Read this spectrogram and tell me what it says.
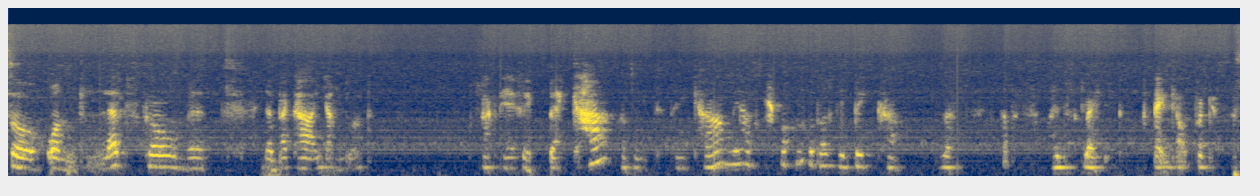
So, und let's go mit Rebecca Youngblood. Sagt ihr Rebecca, also mit K mehr ausgesprochen, oder Rebecca? Das hat gleich. Ich glaube, vergiss es.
